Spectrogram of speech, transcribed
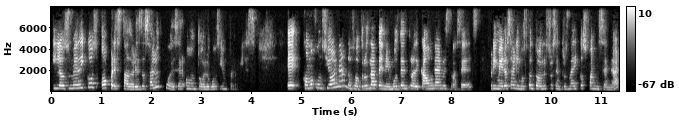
y los médicos o prestadores de salud, puede ser odontólogos y enfermeras. Eh, ¿Cómo funciona? Nosotros la tenemos dentro de cada una de nuestras sedes. Primero salimos con todos nuestros centros médicos Famisanar,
